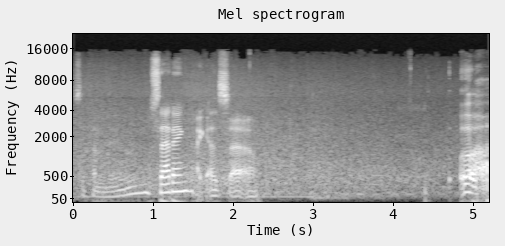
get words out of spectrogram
Is it the moon setting? I guess so. Ugh.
